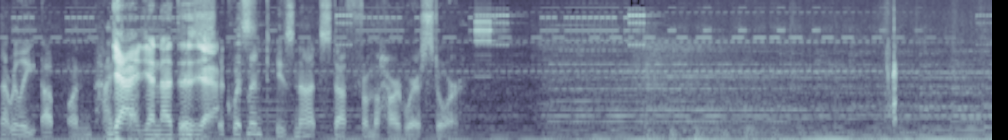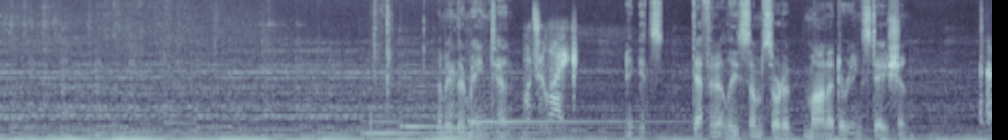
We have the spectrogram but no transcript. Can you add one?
not really up on high Yeah, tech. yeah, no, this- This yeah. equipment is not stuff from the hardware store. I'm in their main tent. What's it like? It's definitely some sort of monitoring station. The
